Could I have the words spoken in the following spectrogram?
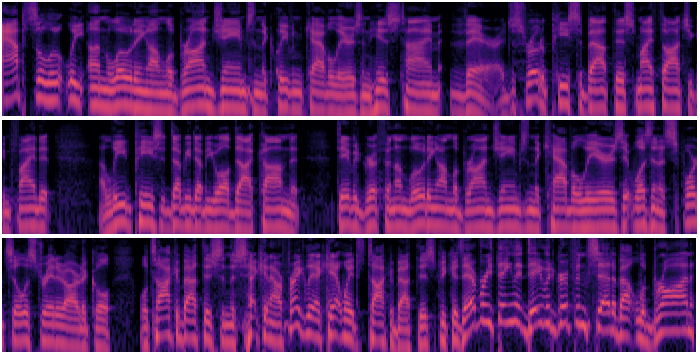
absolutely unloading on LeBron James and the Cleveland Cavaliers in his time there. I just wrote a piece about this. My thoughts, you can find it, a lead piece at WWL.com that David Griffin unloading on LeBron James and the Cavaliers. It wasn't a Sports Illustrated article. We'll talk about this in the second hour. Frankly, I can't wait to talk about this because everything that David Griffin said about LeBron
